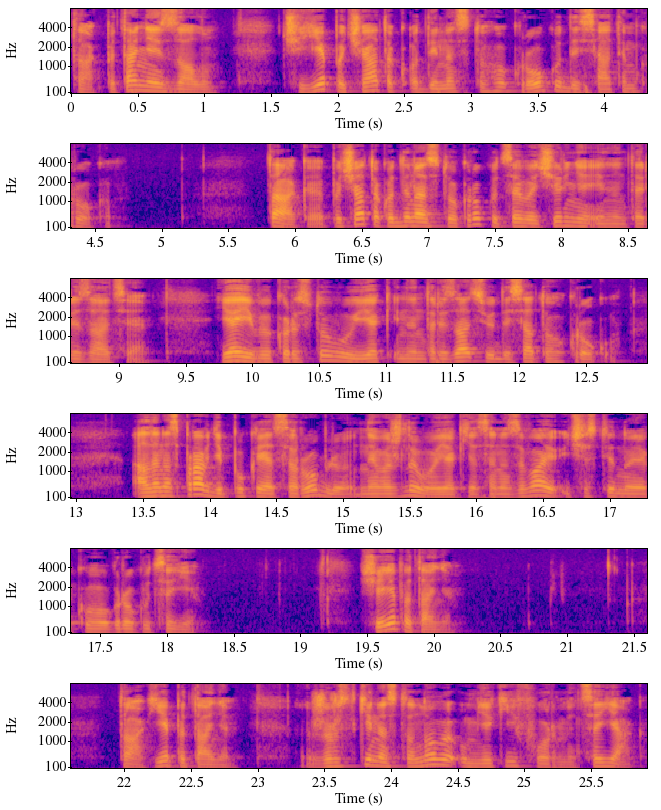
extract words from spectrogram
Так, питання із залу. Чи є початок 11 кроку 10 кроком? Так, е, початок 11 кроку це вечірня інвентаризація. Я її використовую як інвентаризацію 10 кроку. Але насправді, поки я це роблю, неважливо, як я це називаю і частиною якого кроку це є. Ще є питання? Так, є питання. Жорсткі настанови у м'якій формі це як?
